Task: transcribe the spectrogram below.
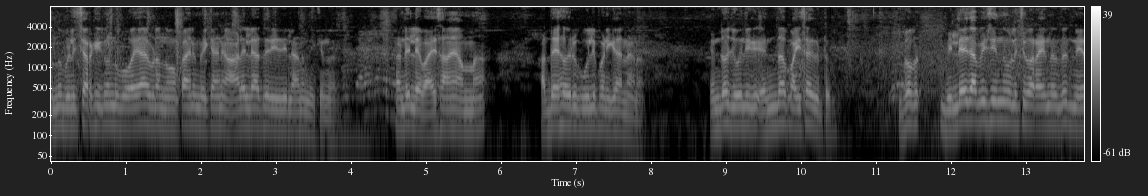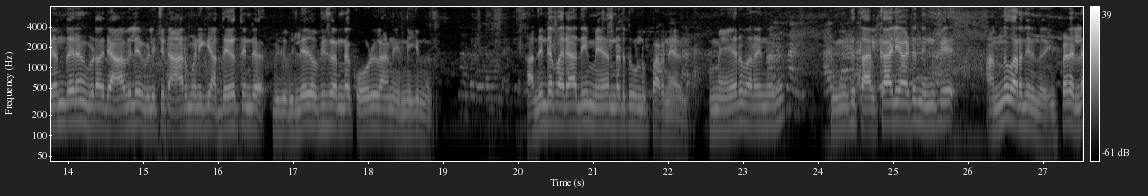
ഒന്ന് വിളിച്ചിറക്കിക്കൊണ്ട് പോയാൽ ഇവിടെ നോക്കാനും വയ്ക്കാനും ആളില്ലാത്ത രീതിയിലാണ് നിൽക്കുന്നത്. കണ്ടില്ലേ വയസ്സായ അമ്മ അദ്ദേഹം ഒരു കൂലിപ്പണിക്കാരനാണ്. എന്തോ ജോലി എന്തോ പൈസ കിട്ടും? ഇപ്പോൾ വില്ലേജ് ഓഫീസിൽ നിന്ന് വിളിച്ച് പറയുന്നത് നിരന്തരം ഇവിടെ രാവിലെ വിളിച്ചിട്ട് ആറു മണിക്ക് അദ്ദേഹത്തിന്റെ വില്ലേജ് ഓഫീസറിന്റെ കോളിലാണ് എണ്ണിക്കുന്നത്. അതിന്റെ പരാതിയും മേയറിന്റെ അടുത്ത് കൊണ്ട് പറഞ്ഞായിരുന്നു. അപ്പം മേയർ പറയുന്നത് നിങ്ങൾക്ക് താൽക്കാലികമായിട്ട് നിങ്ങൾക്ക് അന്ന് പറഞ്ഞിരുന്നത് ഇപ്പോഴല്ല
